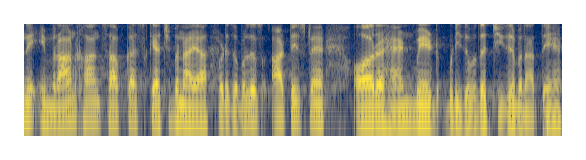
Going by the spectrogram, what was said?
ने इमरान खान साहब का स्केच बनाया। बड़े ज़बरदस्त आर्टिस्ट हैं और हैंडमेड बड़ी ज़बरदस्त चीज़ें बनाते हैं।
